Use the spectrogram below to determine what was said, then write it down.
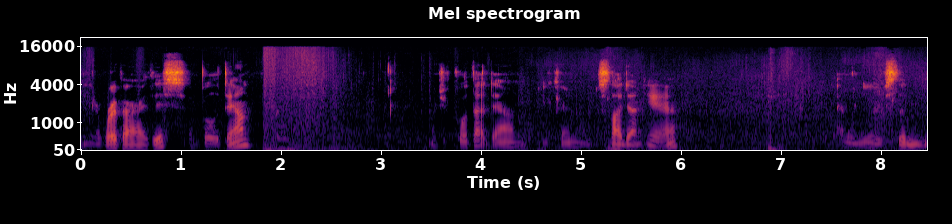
You're going to rope arrow this and pull it down. Once you've pulled that down, you can slide down here. And when you've slid,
